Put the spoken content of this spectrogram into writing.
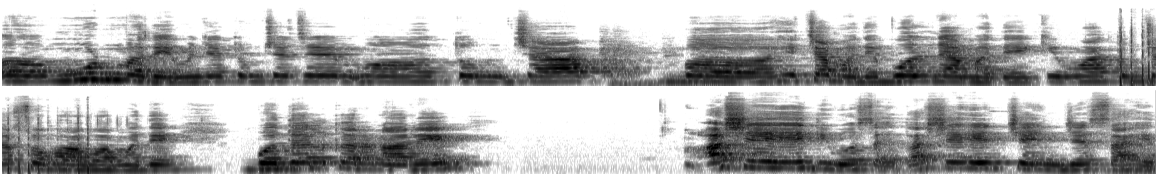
मूडमध्ये म्हणजे तुमचे जे म, तुमच्या ब ह्याच्यामध्ये बोलण्यामध्ये किंवा तुमच्या स्वभावामध्ये बदल करणारे असे हे दिवस आहेत असे हे चेंजेस आहेत.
